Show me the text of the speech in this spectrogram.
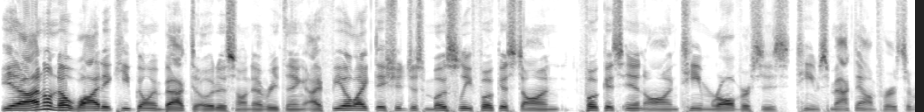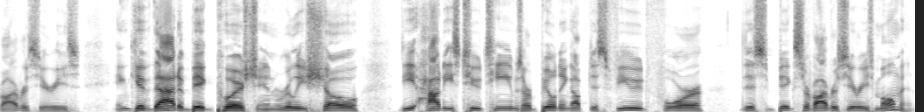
Yeah, I don't know why they keep going back to Otis on everything. I feel like they should just mostly focus on focus in on Team Raw versus Team SmackDown for a Survivor Series and give that a big push and really show the how these two teams are building up this feud for this big Survivor Series moment.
